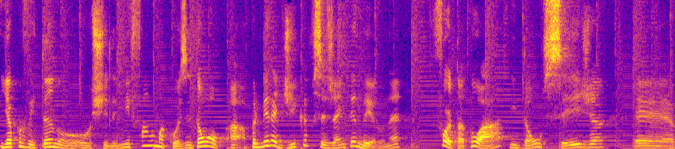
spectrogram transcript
E aproveitando, o Chile, me fala uma coisa. Então, a, primeira dica vocês já entenderam, né? For tatuar, então seja é,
